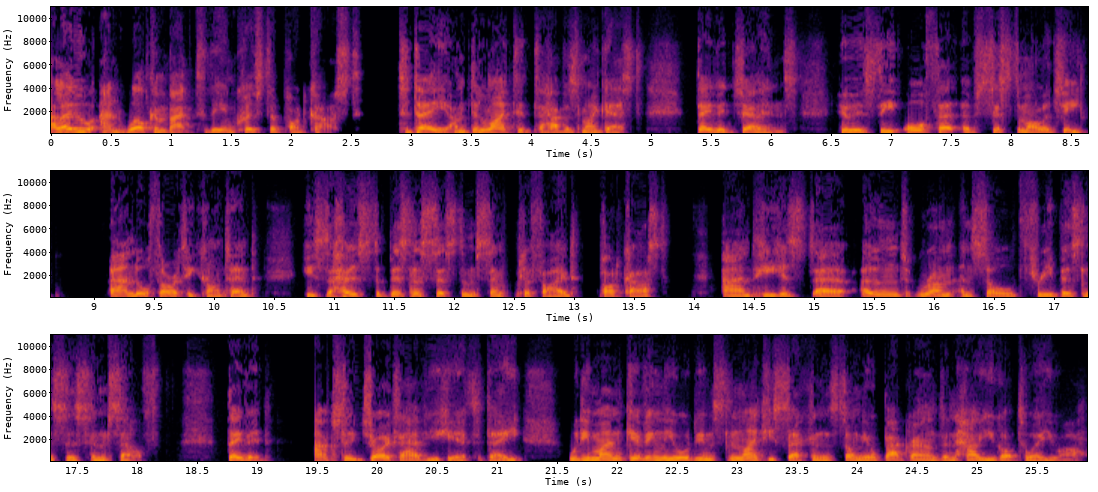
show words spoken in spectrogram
Hello, and welcome back to the Inquisitor podcast. Today, I'm delighted to have as my guest David Jenyns, who is the author of Systemology and Authority Content. He's the host of Business Systems Simplified podcast, and he has uh, owned, run, and sold three businesses himself. David, absolute joy to have you here today. Would you mind giving the audience 90 seconds on your background and how you got to where you are?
